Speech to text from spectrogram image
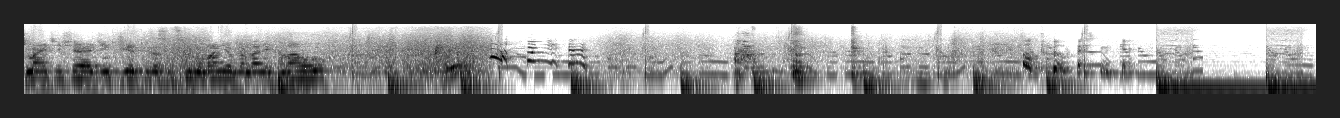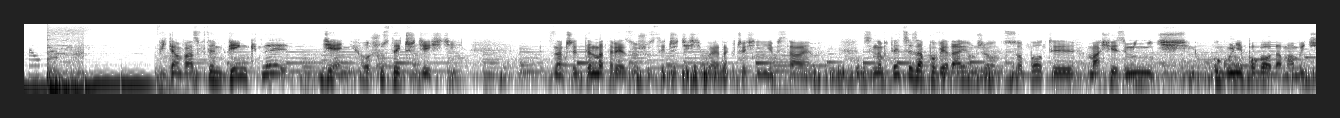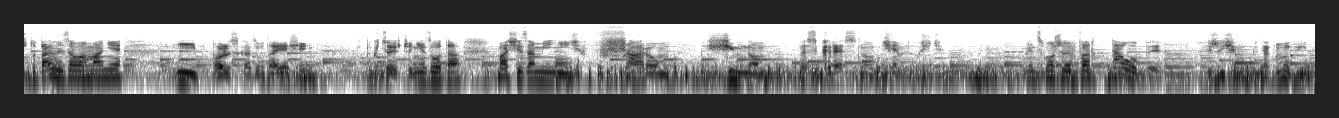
Trzymajcie się, dzięki wielkie za subskrybowanie i oglądanie kanału. Oplułeś mnie. Witam Was w ten piękny dzień o 6.30. Znaczy ten materiał jest o 6.30, bo ja tak wcześniej nie wstałem. Synoptycy zapowiadają, że od soboty ma się zmienić ogólnie pogoda. Ma być totalne załamanie i polska złota jesień, póki co jeszcze nie złota, ma się zamienić w szarą, zimną, bezkresną ciemność. Więc może wartałoby, jeżeli się tak mówi,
